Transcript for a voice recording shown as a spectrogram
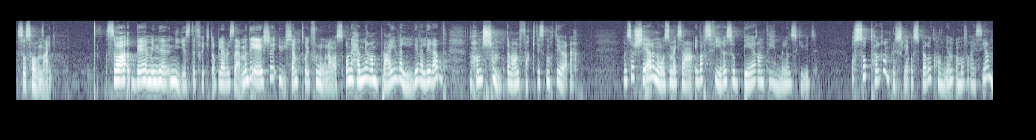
Så sovna jeg. Så det er min nyeste fryktopplevelse. Men det er ikke ukjent tror jeg, for noen av oss. Og Nehemja han ble veldig veldig redd når han skjønte hva han faktisk måtte gjøre. Men så skjer det noe, som jeg sa. I vers 4 så ber han til himmelens Gud. Og så tør han plutselig å spørre kongen om å få reise hjem.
